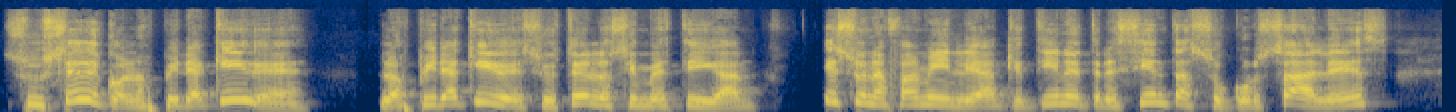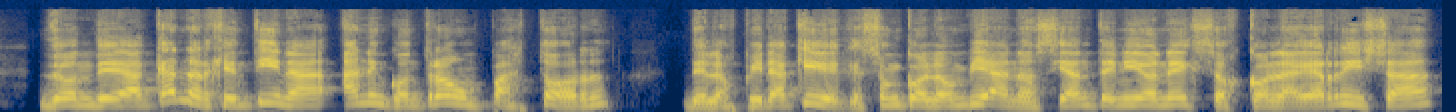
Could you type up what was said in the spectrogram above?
sucede con los piraquíes. Los piraquíes, si ustedes los investigan, es una familia que tiene 300 sucursales, donde acá en Argentina han encontrado un pastor de los piraquíes que son colombianos y han tenido nexos con la guerrilla,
